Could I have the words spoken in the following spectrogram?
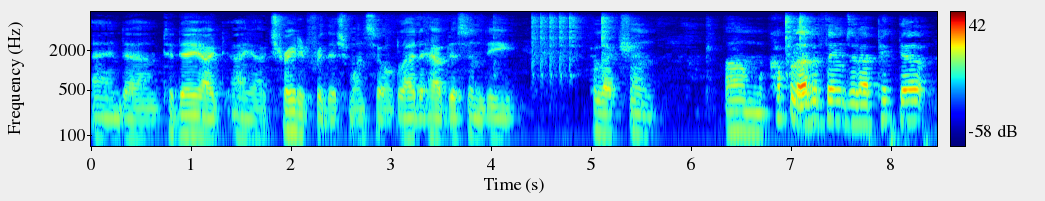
And um, today I, I uh, traded for this one, so I'm glad to have this in the collection. Um, a couple other things that I picked up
